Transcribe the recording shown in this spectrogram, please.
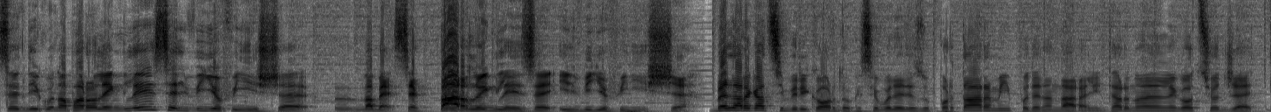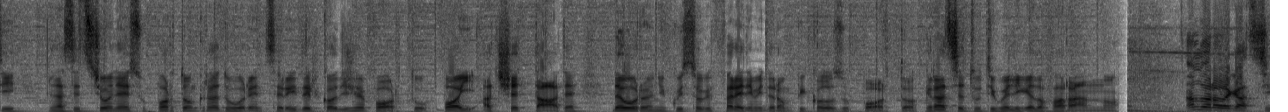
Se dico una parola inglese il video finisce. Vabbè, se parlo inglese il video finisce. Bella ragazzi, vi ricordo che se volete supportarmi potete andare all'interno del negozio oggetti, nella sezione supporto un creatore, inserite il codice Fortu, poi accettate, da ora ogni acquisto che farete mi darà un piccolo supporto. Grazie a tutti quelli che lo faranno. Allora ragazzi,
